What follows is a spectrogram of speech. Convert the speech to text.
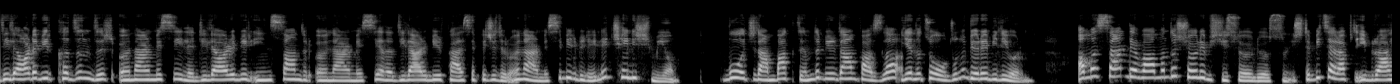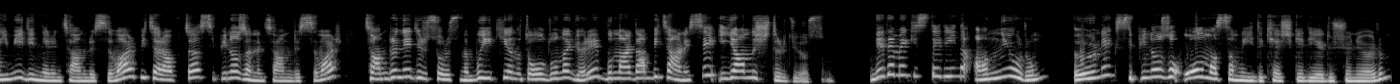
Dilara bir kadındır önermesiyle Dilara bir insandır önermesi ya da Dilara bir felsefecidir önermesi birbiriyle çelişmiyor. Bu açıdan baktığımda birden fazla yanıtı olduğunu görebiliyorum. Ama sen devamında şöyle bir şey söylüyorsun. İşte bir tarafta İbrahimi dinlerin tanrısı var, bir tarafta Spinoza'nın tanrısı var. Tanrı nedir sorusuna bu iki yanıt olduğuna göre bunlardan bir tanesi yanlıştır diyorsun. Ne demek istediğini anlıyorum. Örnek Spinoza olmasa mıydı keşke diye düşünüyorum.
